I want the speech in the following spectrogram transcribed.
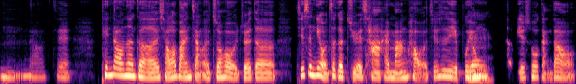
嗯，了解。听到那个小老板讲了之后，我觉得其实你有这个觉察还蛮好的，其实也不用特别说感到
